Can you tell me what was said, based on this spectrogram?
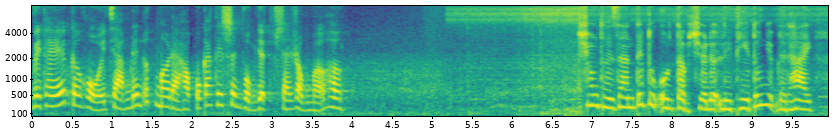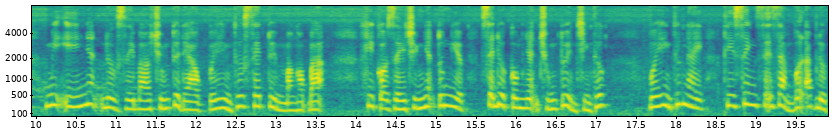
Vì thế, cơ hội chạm đến ước mơ đại học của các thí sinh vùng dịch sẽ rộng mở hơn. Trong thời gian tiếp tục ôn tập chờ đợi lý thi tốt nghiệp đợt 2, Mỹ Ý nhận được giấy báo trúng tuyển đại học với hình thức xét tuyển bằng học bạ. Khi có giấy chứng nhận tốt nghiệp sẽ được công nhận trúng tuyển chính thức. Với hình thức này, thí sinh sẽ giảm bớt áp lực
